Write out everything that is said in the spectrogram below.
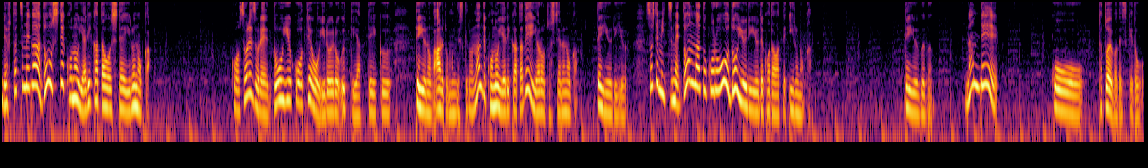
で2つ目がどうしてこのやり方をしているのか。こうそれぞれどういうこう手をいろいろ打ってやっていくっていうのがあると思うんですけどなんでこのやり方でやろうとしてるのか。っていう理由。そして3つ目どんなところをどういう理由でこだわっているのか。っていう部分。なんでこう例えばですけど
